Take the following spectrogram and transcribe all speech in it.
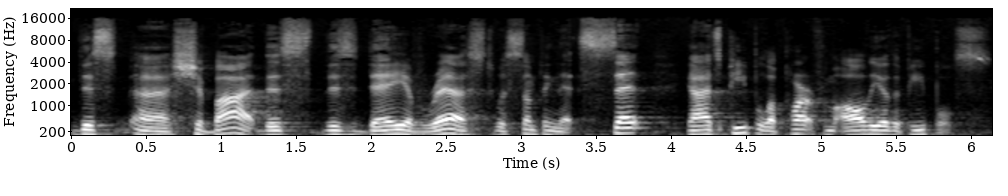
this uh, Shabbat, this, this day of rest, was something that set God's people apart from all the other peoples.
